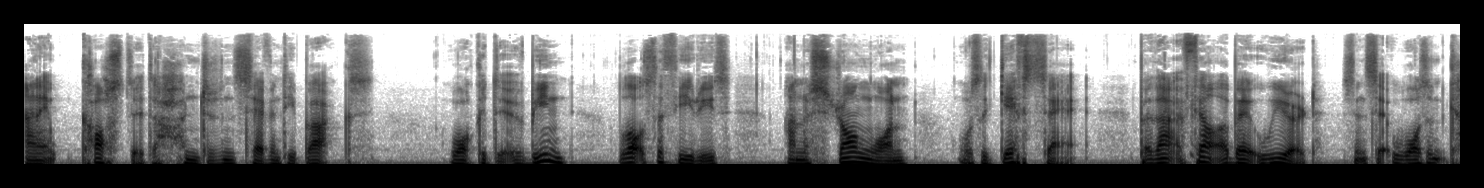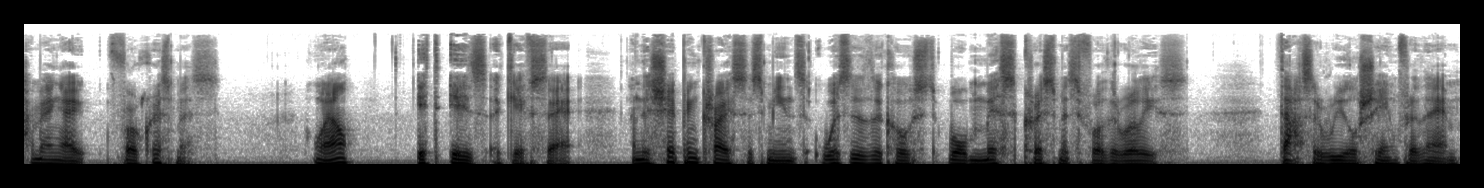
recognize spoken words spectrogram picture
and it costed 170 bucks. What could it have been? Lots of theories and a strong one was a gift set, but that felt a bit weird since it wasn't coming out for Christmas. Well, it is a gift set and the shipping crisis means Wizards of the Coast will miss Christmas for the release. That's a real shame for them,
